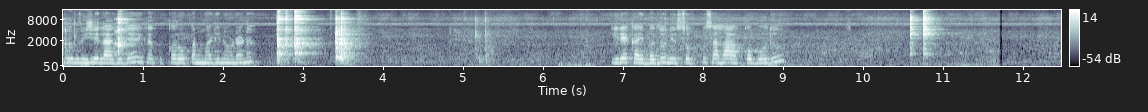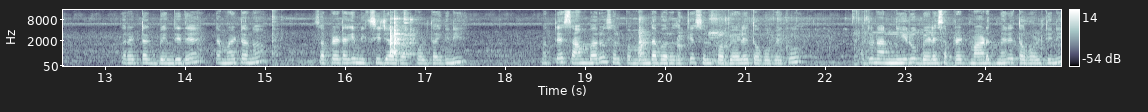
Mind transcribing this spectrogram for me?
ಮೂರು ವಿಜಿಲ್ ಆಗಿದೆ. ಈಗ ಕುಕ್ಕರ್ ಓಪನ್ ಮಾಡಿ ನೋಡೋಣ. ಹೀರೆಕಾಯಿ ಬದಲು ನೀವು ಸೊಪ್ಪು ಸಹ ಹಾಕ್ಕೋಬೋದು. ಕರೆಕ್ಟಾಗಿ ಬೆಂದಿದೆ. ಟೊಮೆಟೊನು ಸಪ್ರೇಟಾಗಿ ಮಿಕ್ಸಿ ಜಾರ್ಗೆ ಹಾಕ್ಕೊಳ್ತಾ ಇದ್ದೀನಿ. ಮತ್ತು ಸಾಂಬಾರು ಸ್ವಲ್ಪ ಮಂದ ಬರೋದಕ್ಕೆ ಸ್ವಲ್ಪ ಬೇಳೆ ತೊಗೋಬೇಕು. ಅದು ನಾನು ನೀರು, ಬೇಳೆ ಸಪ್ರೇಟ್ ಮಾಡಿದ್ಮೇಲೆ ತೊಗೊಳ್ತೀನಿ.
